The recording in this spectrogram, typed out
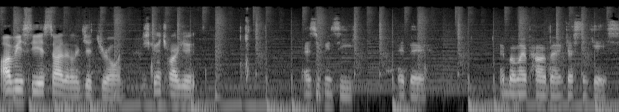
Obviously, it's not a legit drone. I'm just gonna charge it. As you can see, right there. I brought my power bank just in case.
